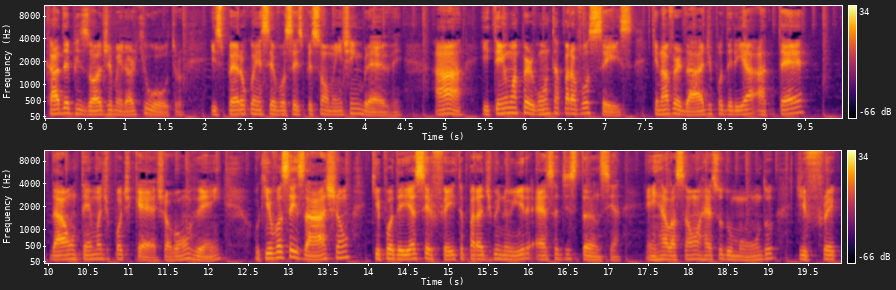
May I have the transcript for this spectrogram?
Cada episódio é melhor que o outro. Espero conhecer vocês pessoalmente em breve. Ah, e tenho uma pergunta para vocês, que na verdade poderia até dar um tema de podcast. Ó, vamos ver, hein? O que vocês acham que poderia ser feito para diminuir essa distância em relação ao resto do mundo de, fre-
